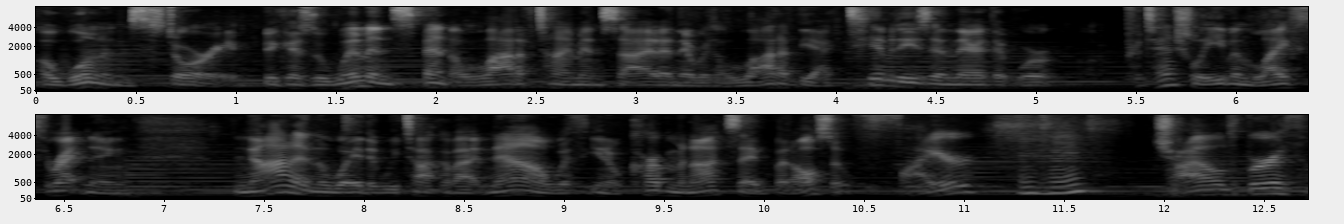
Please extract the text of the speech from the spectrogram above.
a woman's story because the women spent a lot of time inside and there was a lot of the activities in there that were potentially even life threatening not in the way that we talk about now with you know carbon monoxide but also fire mm-hmm. childbirth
